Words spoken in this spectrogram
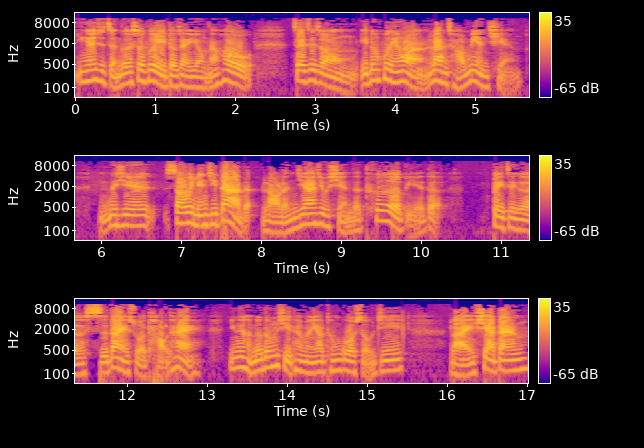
应该是整个社会都在用，然后在这种移动互联网浪潮面前，那些稍微年纪大的老人家就显得特别的被这个时代所淘汰，因为很多东西他们要通过手机来下单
